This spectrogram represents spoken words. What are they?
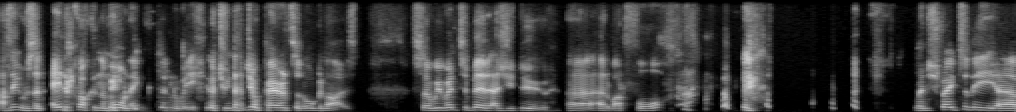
I think it was at eight o'clock in the morning, didn't we? Which that your parents had organised. So we went to bed as you do uh, at about four. went straight to the uh,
